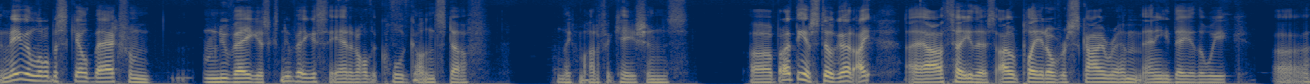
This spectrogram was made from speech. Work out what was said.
maybe a little bit scaled back from from New Vegas because New Vegas they added all the cool gun stuff and like modifications. Uh, but I think it's still good. I, I'll tell you this, I would play it over Skyrim any day of the week. Uh,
